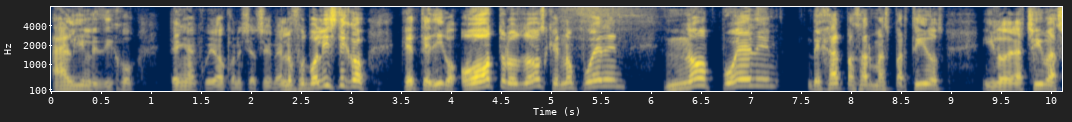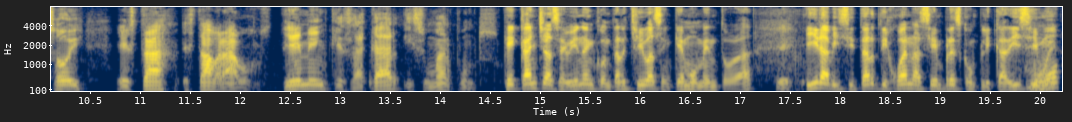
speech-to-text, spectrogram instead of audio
alguien les dijo, tengan cuidado con esa acción. En lo futbolístico, ¿qué te digo? Otros dos que no pueden, no pueden dejar pasar más partidos y lo de las Chivas hoy está, está bravo. Tienen que sacar y sumar puntos. ¿Qué cancha se viene a encontrar Chivas en qué momento, verdad? Sí. Ir a visitar Tijuana siempre es complicadísimo.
